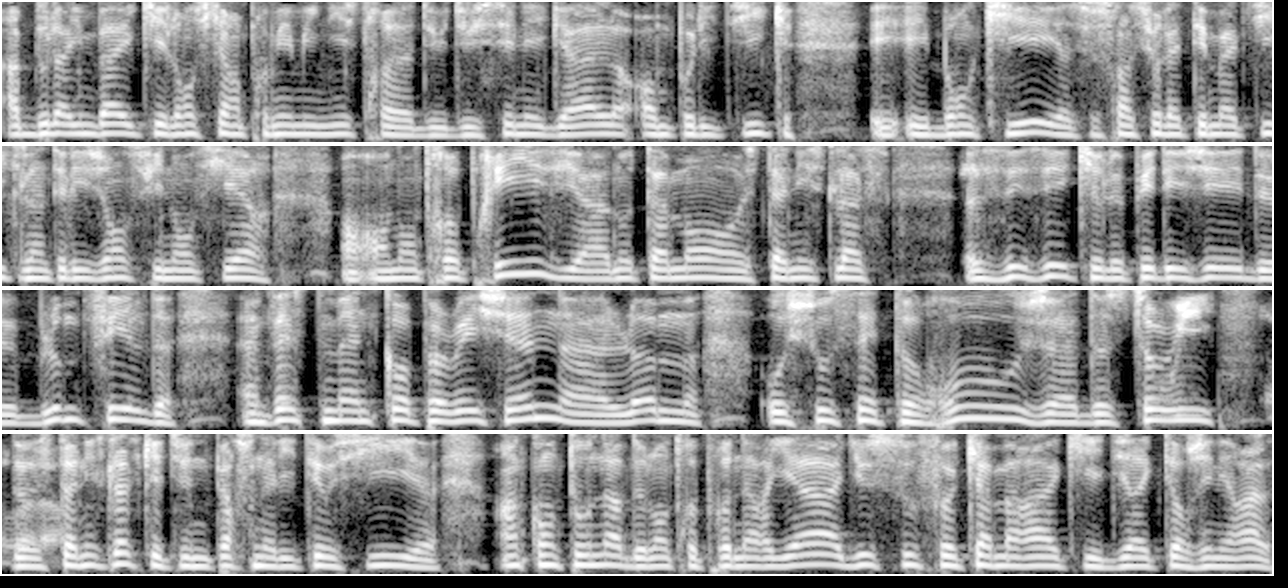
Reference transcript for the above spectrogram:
Abdoulaye Mbaye, qui est l'ancien premier ministre du, du, Sénégal, homme politique et, et, banquier. Ce sera sur la thématique l'intelligence financière en, en, entreprise. Il y a notamment Stanislas Zézé, qui est le PDG de Bloomfield Investment Corporation, euh, l'homme aux chaussettes rouges de Story de Stanislas, qui est une personnalité aussi incontournable de l'entrepreneuriat. Youssouf Kamara, qui est directeur général euh,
